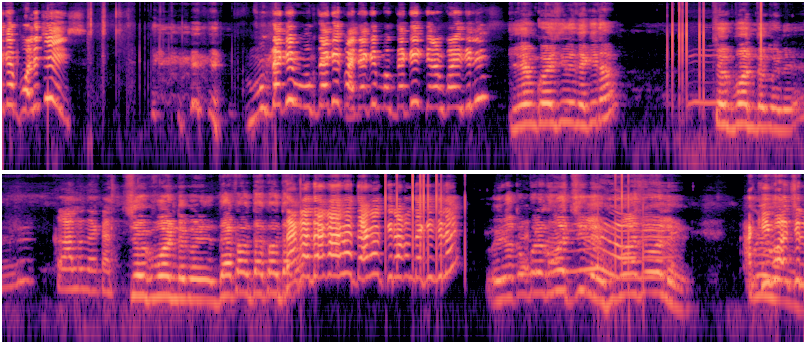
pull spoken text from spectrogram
থেকে বলেছিস? মুখ দেখি মুখ দেখি কয় দেখি মুখ দেখি কিরম করেছিলি কিরম করেছিল দেখি দাও চোখ বন্ধ করে। কালো দেখাচ্ছে। চোখ বন্ধ করে। দেখাও দেখাও দেখাও। দেখো দেখো এবার দেখো কীরকম দেখিছিলে ওই রকম করে ঘুমাচ্ছিলে ঘুম আসবে বলে। আর কি বলছিল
